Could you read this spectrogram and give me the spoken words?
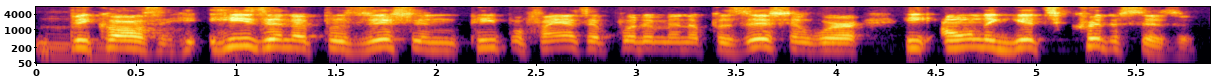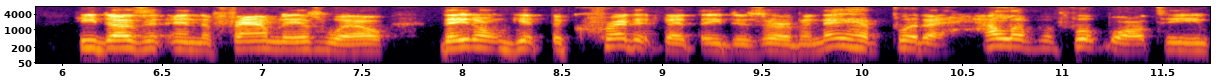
mm-hmm. because he's in a position. People, fans have put him in a position where he only gets criticism. he doesn't, and the family as well. They don't get the credit that they deserve, and they have put a hell of a football team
